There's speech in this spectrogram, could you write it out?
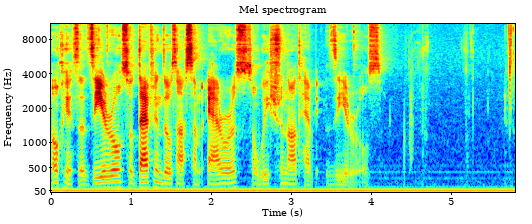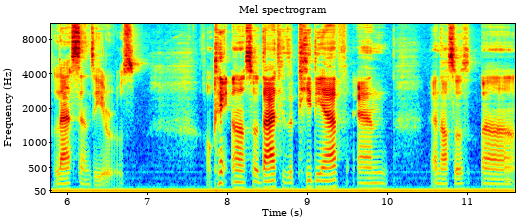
okay so zero? So definitely those are some errors so we should not have zeros less than zeros. Okay uh, so that is a PDF and and also uh,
